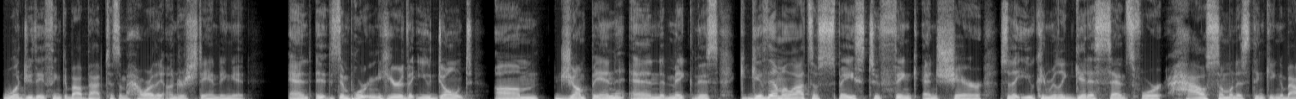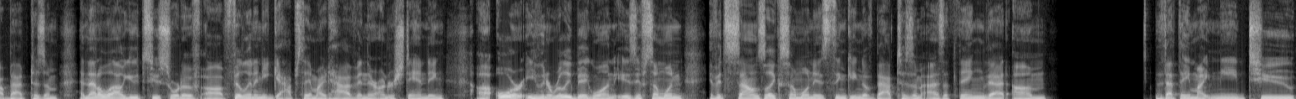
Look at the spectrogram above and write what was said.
what do they think about baptism, how are they understanding it, and it's important here that you don't um, jump in and make this, give them lots of space to think and share so that you can really get a sense for how someone is thinking about baptism. And that'll allow you to sort of uh, fill in any gaps they might have in their understanding. Uh, or even a really big one is if someone, if it sounds like someone is thinking of baptism as a thing that, um, that they might need to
